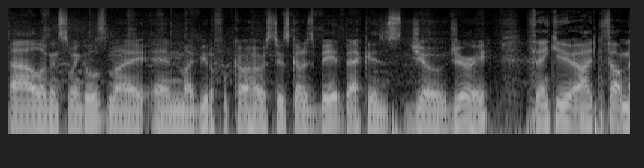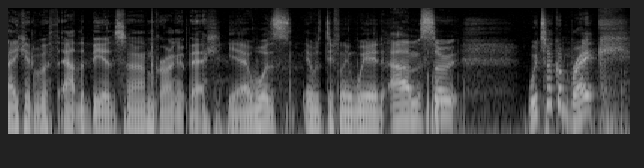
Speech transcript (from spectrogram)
uh, Logan Swinkles, my and my beautiful co-host who's got his beard back is Joe Jury. Thank you. I felt naked without the beard, so I'm growing it back. Yeah, it was it was definitely weird. Um, so we took a break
